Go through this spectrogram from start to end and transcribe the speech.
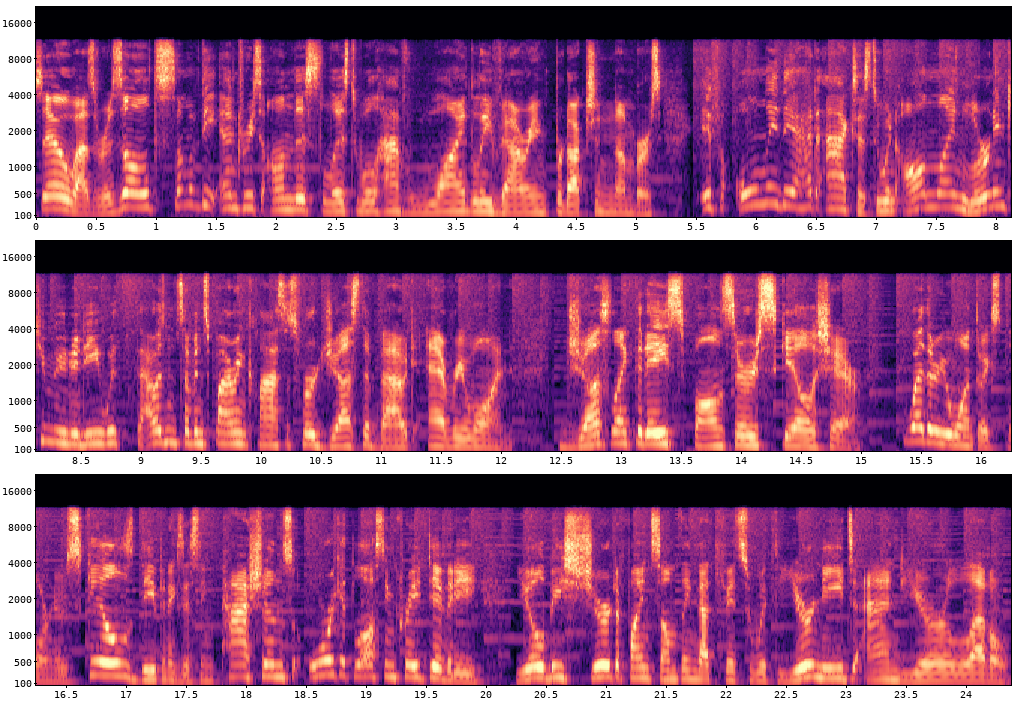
So as a result, some of the entries on this list will have widely varying production numbers. If only they had access to an online learning community with thousands of inspiring classes for just about everyone. Just like today's sponsor Skillshare. Whether you want to explore new skills, deepen existing passions, or get lost in creativity, you'll be sure to find something that fits with your needs and your level.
